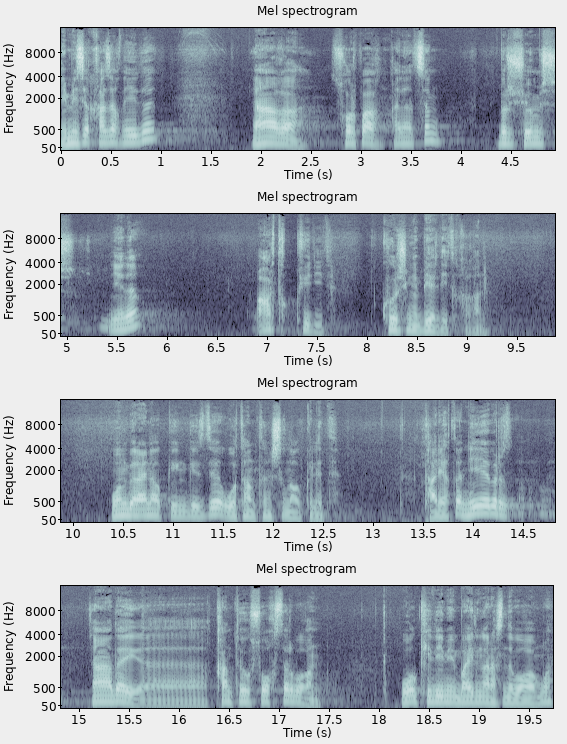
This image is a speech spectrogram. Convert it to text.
Немесе қазақ не дейді жаңағы сорпа қайнатсаң бір шөміш нені? Артық құй дейді. Көршіңе бер дейді қалған оның бәрі айналып келген кезде отан тыныштығына алып келеді. Тарихта небір жаңағыдай ә, қан төгіс соғыстар болған. Ол кедей мен байдың арасында болған ғой.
